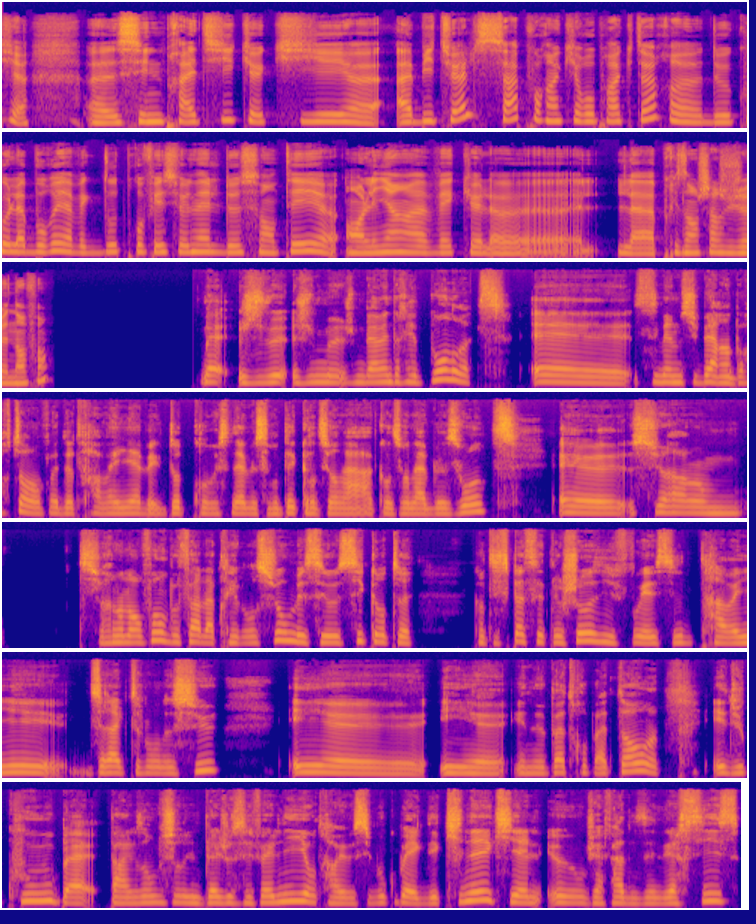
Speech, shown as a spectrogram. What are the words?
Euh, c'est une pratique qui est habituelle, ça, pour un chiropracteur, de collaborer avec d'autres professionnels de santé euh, en lien avec la prise en charge du jeune enfant? Bah, je, me, permets de répondre. Euh, c'est même super important en fait de travailler avec d'autres professionnels de santé quand il y en a quand il a besoin. Euh, sur un sur un enfant, on peut faire de la prévention, mais c'est aussi quand quand il se passe quelque chose, il faut essayer de travailler directement dessus et euh, et, euh, et, ne pas trop attendre. Et du coup, bah, par exemple sur une plagiocéphalie, on travaille aussi beaucoup avec des kinés qui elles, eux, ont déjà faire des exercices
